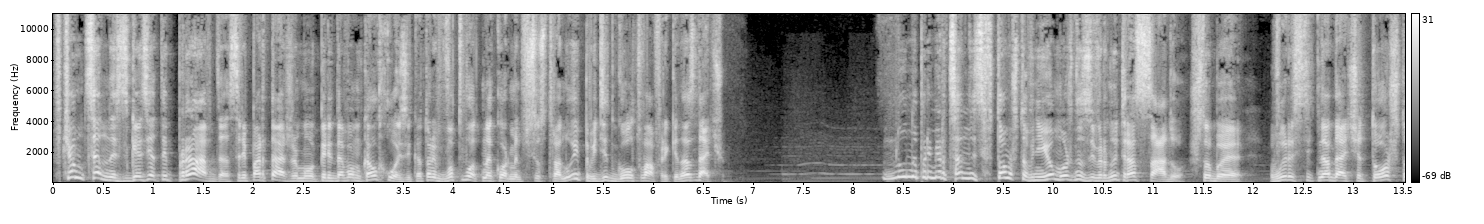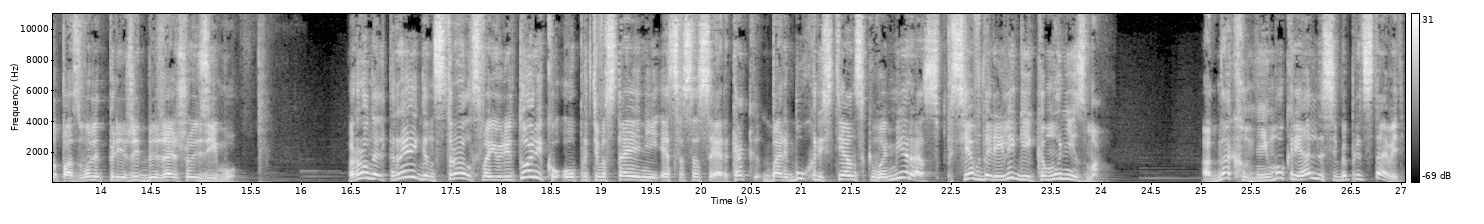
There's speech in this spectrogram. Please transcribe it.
В чем ценность газеты «Правда» с репортажем о передовом колхозе, который вот-вот накормит всю страну и победит голод в Африке на сдачу? Ну, например, ценность в том, что в нее можно завернуть рассаду, чтобы вырастить на даче то, что позволит пережить ближайшую зиму. Рональд Рейган строил свою риторику о противостоянии СССР как борьбу христианского мира с псевдорелигией коммунизма. Однако он не мог реально себе представить,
